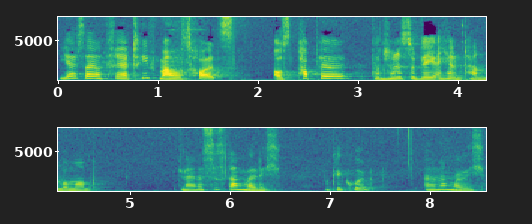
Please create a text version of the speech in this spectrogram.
ja, sei doch kreativ, mal aus Holz, aus Pappe. Dann schneidest du gleich einen Tannenbaum ab. Nein, das ist langweilig. Okay, cool. Äh, langweilig.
